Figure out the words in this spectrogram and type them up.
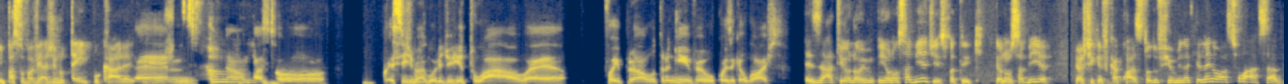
E passou pra viagem no tempo, cara. É, não, passou. Esses bagulho de ritual, é, foi pra outro nível, coisa que eu gosto. Exato, e eu não, eu não sabia disso, Patrick. Eu não sabia. Eu achei que ia ficar quase todo o filme naquele negócio lá, sabe?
